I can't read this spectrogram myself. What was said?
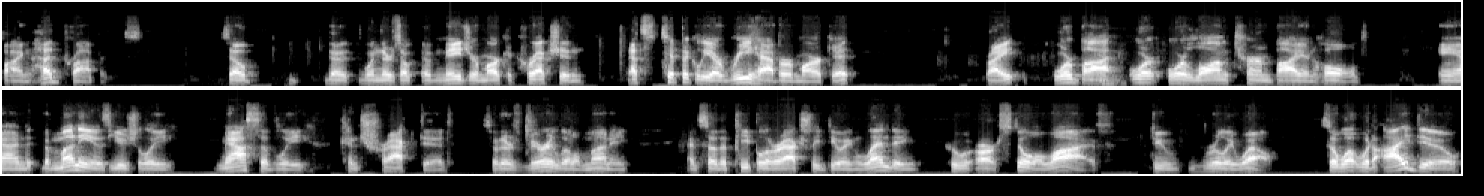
buying HUD properties. So the, when there's a, a major market correction, that's typically a rehabber market, right? Or buy mm. or or long-term buy and hold. And the money is usually massively contracted So there's very little money. And so the people who are actually doing lending who are still alive do really well. So what would I do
